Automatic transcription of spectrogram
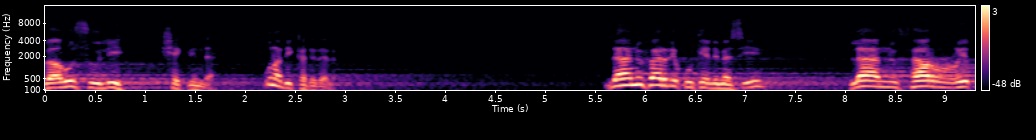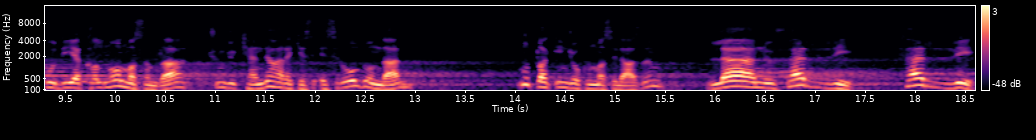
ve rusuli şeklinde. Buna dikkat edelim. La nüferriku kelimesi la nüferriku diye kalın olmasın ra. Çünkü kendi harekesi esir olduğundan mutlak ince okunması lazım. La nüferri ferri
